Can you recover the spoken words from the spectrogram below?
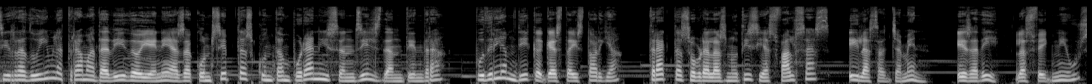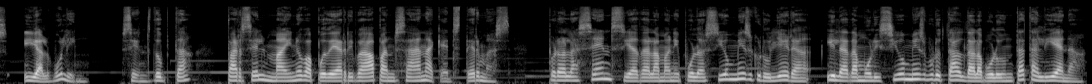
Si reduïm la trama de Dido i Eneas a conceptes contemporanis senzills d'entendre, podríem dir que aquesta història tracta sobre les notícies falses i l'assetjament, és a dir, les fake news i el bullying. Sens dubte, Parcel mai no va poder arribar a pensar en aquests termes, però l'essència de la manipulació més grollera i la demolició més brutal de la voluntat aliena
